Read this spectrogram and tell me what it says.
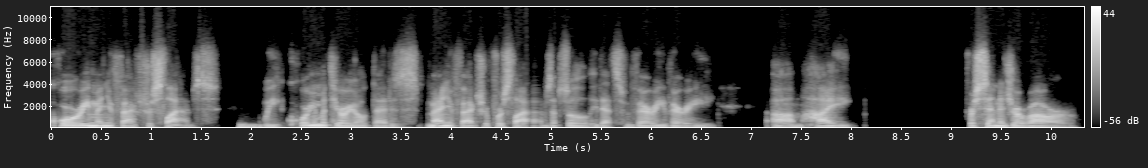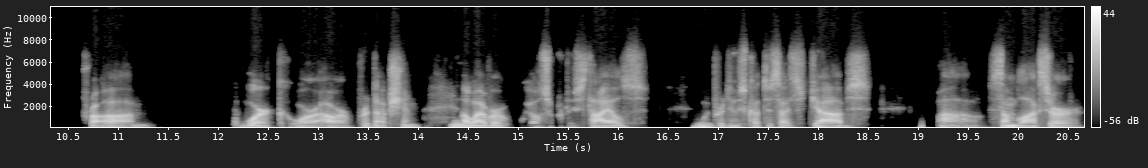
quarry manufacture slabs. Mm. We quarry material that is manufactured for slabs. Absolutely, that's very very um, high percentage of our um, work or our production. Mm. However, we also produce tiles. We mm. produce cut to size jobs. Uh, some blocks are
